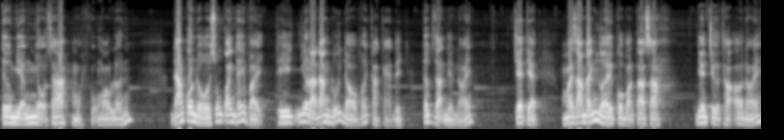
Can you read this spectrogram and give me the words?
từ miệng nhổ ra một vũng máu lớn. Đám côn đồ xung quanh thấy vậy thì như là đang đối đầu với cả kẻ địch, tức giận liền nói. Chết tiệt, mày dám đánh người của bọn ta sao? Điên trừ thợ ơ nói.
